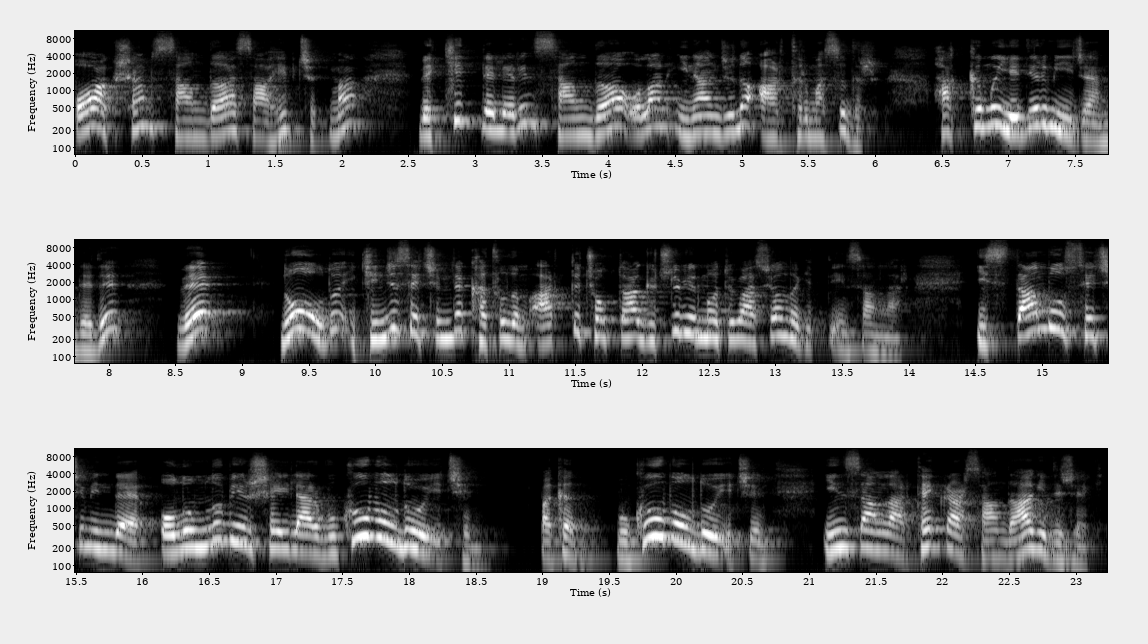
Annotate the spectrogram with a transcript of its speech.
O akşam sandığa sahip çıkma ve kitlelerin sandığa olan inancını artırmasıdır. Hakkımı yedirmeyeceğim dedi ve ne oldu? İkinci seçimde katılım arttı. Çok daha güçlü bir motivasyonla gitti insanlar. İstanbul seçiminde olumlu bir şeyler vuku bulduğu için, bakın vuku bulduğu için insanlar tekrar sandığa gidecek.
